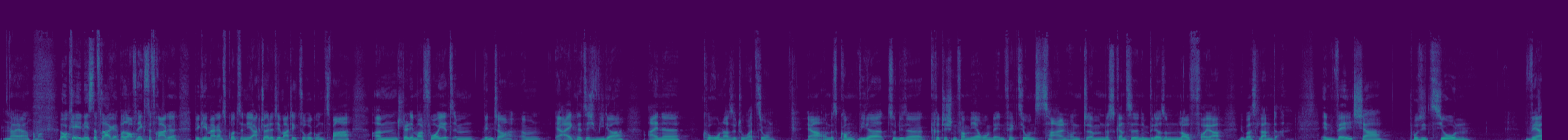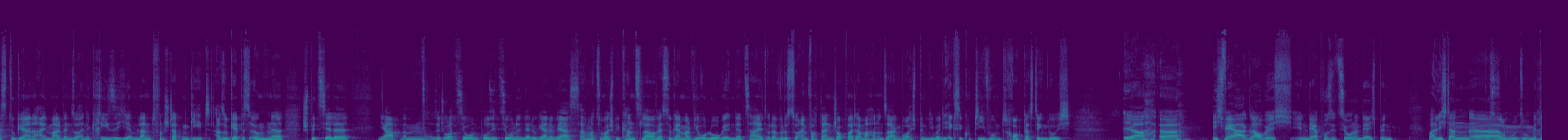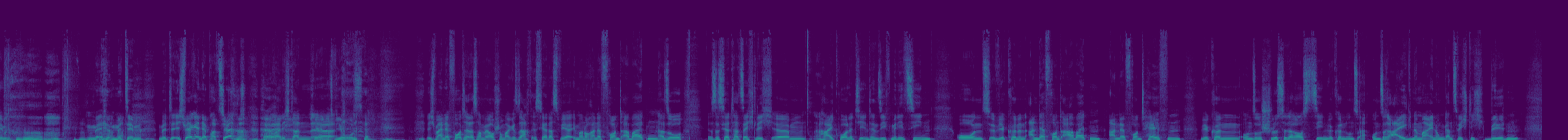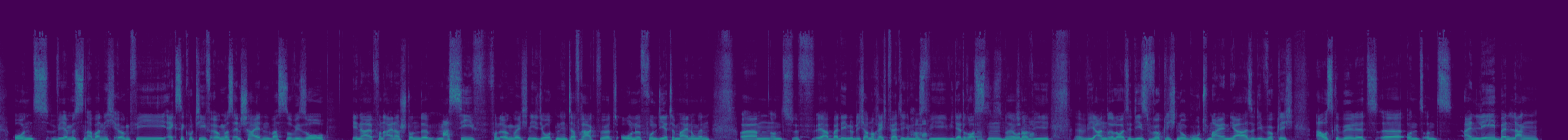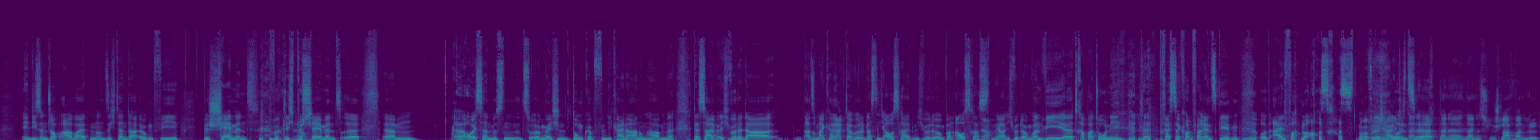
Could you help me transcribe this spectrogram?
Naja. Hammer. Okay, nächste Frage. Pass auf, nächste Frage. Wir gehen mal ganz kurz in die aktuelle Thematik zurück. Und zwar, ähm, stell dir mal vor, jetzt im Winter ähm, ereignet sich wieder eine Corona-Situation. Ja, und es kommt wieder zu dieser kritischen Vermehrung der Infektionszahlen und ähm, das Ganze nimmt wieder so ein Lauffeuer übers Land an. In welcher Position wärst du gerne einmal, wenn so eine Krise hier im Land vonstatten geht? Also gäbe es irgendeine spezielle ja, ähm, Situation, Position, in der du gerne wärst? Sag mal zum Beispiel Kanzler, wärst du gerne mal Virologe in der Zeit oder würdest du einfach deinen Job weitermachen und sagen, boah, ich bin lieber die Exekutive und rock das Ding durch? Ja, äh, ich wäre, glaube ich, in der Position, in der ich bin. Weil ich dann ähm, gut so. mit dem mit, mit dem mit ich wäre gerne der Patient, äh, weil ich dann Ich äh, das Virus. Ich meine, der Vorteil, das haben wir auch schon mal gesagt, ist ja, dass wir immer noch an der Front arbeiten. Also es ist ja tatsächlich ähm, High-Quality-Intensivmedizin und wir können an der Front arbeiten, an der Front helfen, wir können unsere Schlüsse daraus ziehen, wir können uns unsere eigene Meinung, ganz wichtig, bilden. Und wir müssen aber nicht irgendwie exekutiv irgendwas entscheiden, was sowieso innerhalb von einer Stunde massiv von irgendwelchen Idioten hinterfragt wird, ohne fundierte Meinungen ähm, und ja, bei denen du dich auch noch rechtfertigen Hammer. musst, wie, wie der Drosten ne, oder Hammer. wie, äh, wie andere Leute, die es wirklich nur gut meinen, ja, also die wirklich ausgebildet äh, und, und ein Leben lang in diesem Job arbeiten und sich dann da irgendwie beschämend, wirklich beschämend äh, ähm, äh, äußern müssen zu irgendwelchen Dummköpfen, die keine Ahnung haben. Ne? Deshalb, ich würde da, also mein Charakter würde das nicht aushalten. Ich würde irgendwann ausrasten. Ja, Ja. ich würde irgendwann wie äh, Trapattoni eine Pressekonferenz geben und einfach nur ausrasten. Aber vielleicht es Und, deine äh, Nacht, deine, deines Schlafwandel.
